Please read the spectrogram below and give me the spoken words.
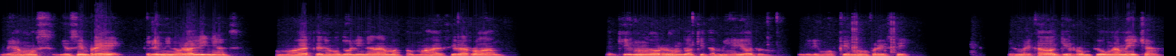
Veamos, yo siempre elimino las líneas. Vamos a ver, tenemos dos líneas nada más. Vamos a ver si la rodamos. Aquí hay un nudo redondo, aquí también hay otro. Miremos qué nos ofrece el mercado aquí rompió una mecha.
